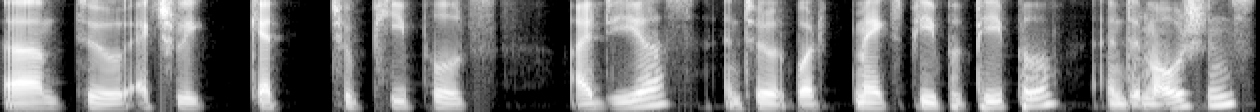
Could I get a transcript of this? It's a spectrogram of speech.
um, to actually get to people's ideas and to what makes people people and emotions,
